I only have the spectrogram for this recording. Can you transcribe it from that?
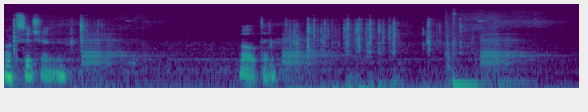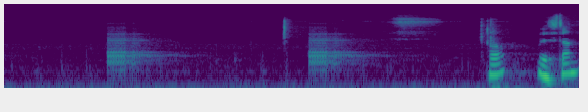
Oxygen. Well then. Well, it's done.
